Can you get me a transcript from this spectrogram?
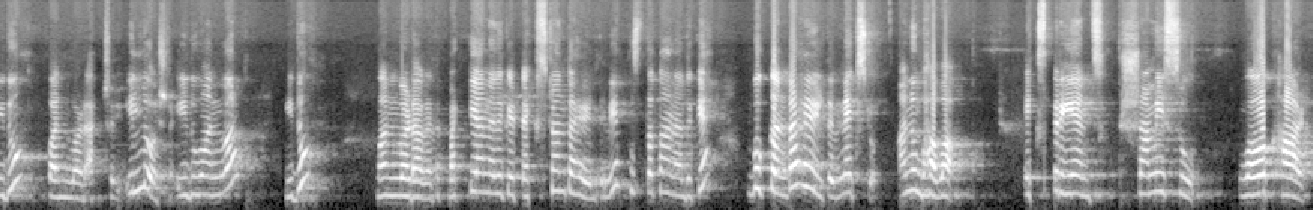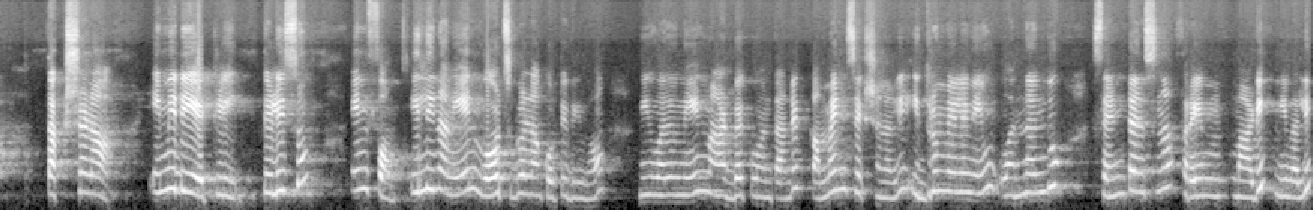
ಇದು ಒಂದ್ ವರ್ಡ್ ಆಕ್ಚುಲಿ ಇಲ್ಲೂ ಅಷ್ಟೇ. ಇದು ಒಂದ್ ವರ್ಡ್ ಇದು ಒಂದ್ ವರ್ಡ್ ಆಗುತ್ತೆ. ಪಠ್ಯ ಅನ್ನೋದಕ್ಕೆ ಟೆಕ್ಸ್ಟ್ ಅಂತ ಹೇಳ್ತೀವಿ, ಪುಸ್ತಕ ಅನ್ನೋದಕ್ಕೆ ಬುಕ್ ಅಂತ ಹೇಳ್ತೀವಿ. ನೆಕ್ಸ್ಟ್ ಅನುಭವ ಎಕ್ಸ್ಪೀರಿಯನ್ಸ್ ಶ್ರಮಿಸು ವರ್ಕ್ ಹಾರ್ಡ್ ತಕ್ಷಣ ಇಮಿಡಿಯೇಟ್ಲಿ ತಿಳಿಸು ಇನ್ಫಾರ್ಮ್ ಇಲ್ಲಿ ನಾನು ಏನ್ ವರ್ಡ್ಸ್ಗಳನ್ನ ಕೊಟ್ಟಿದ್ದೀನೋ ನೀವು ಅದನ್ನ ಏನ್ ಮಾಡ್ಬೇಕು ಅಂತ ಅಂದ್ರೆ ಕಮೆಂಟ್ ಸೆಕ್ಷನ್ ಅಲ್ಲಿ ಇದ್ರ ಮೇಲೆ ನೀವು ಒಂದೊಂದು ಸೆಂಟೆನ್ಸ್ನ ಫ್ರೇಮ್ ಮಾಡಿ ನೀವಲ್ಲಿ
